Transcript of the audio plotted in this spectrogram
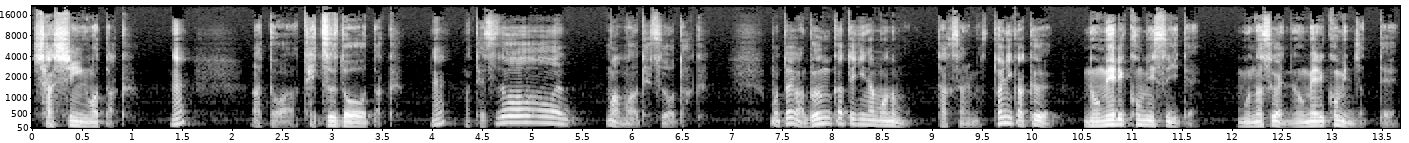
写真オタク。ね。あとは鉄道オタク。ね、まあ、鉄道はまあまあ鉄道オタク。もうとにかく文化的なものもたくさんあります。とにかくのめり込みすぎてものすごいのめり込みんじゃって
